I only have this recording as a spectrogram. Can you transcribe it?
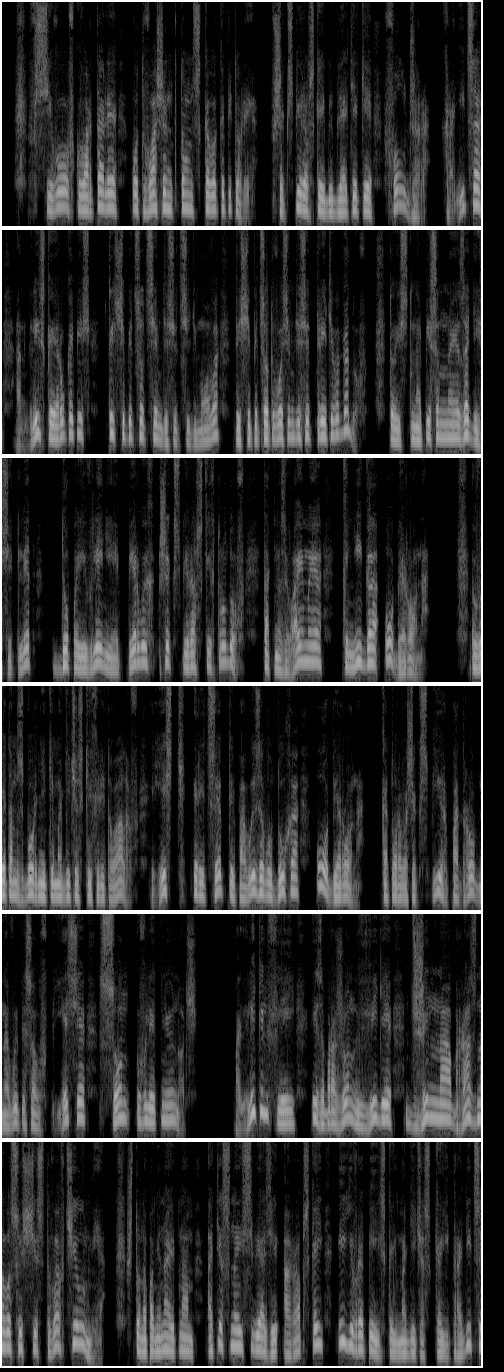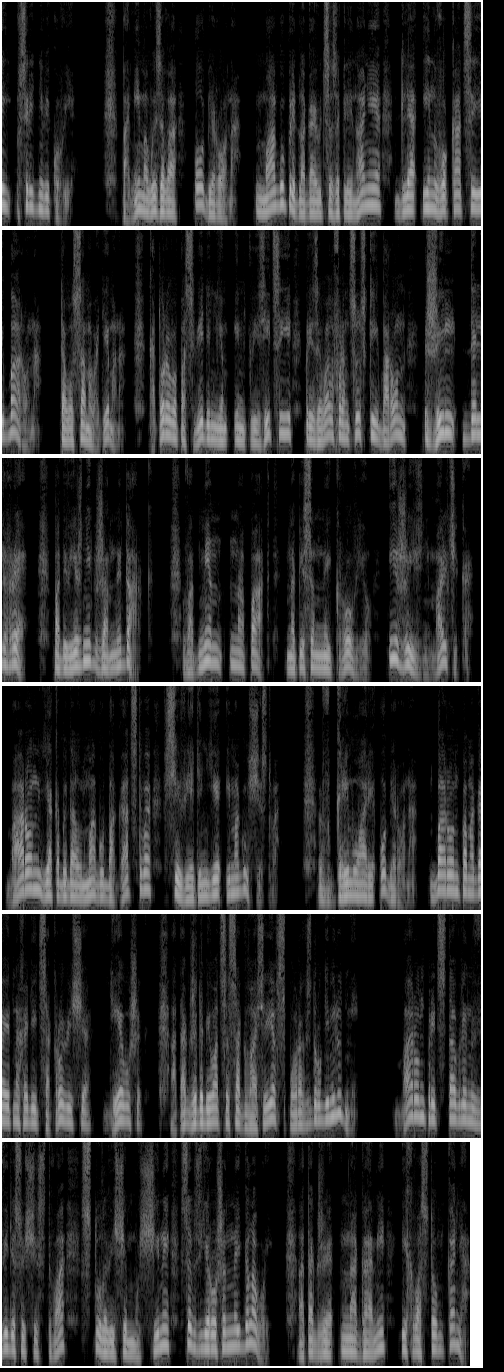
Всего в квартале от Вашингтонского Капитолия в шекспировской библиотеке Фолджера хранится английская рукопись 1577-1583 годов, то есть написанная за 10 лет до появления первых шекспировских трудов, так называемая «Книга Оберона». В этом сборнике магических ритуалов есть рецепты по вызову духа Оберона, которого Шекспир подробно выписал в пьесе «Сон в летнюю ночь». Повелитель фей изображен в виде джиннообразного существа в челме, что напоминает нам о тесной связи арабской и европейской магической традиций в Средневековье. Помимо вызова Оберона, магу предлагаются заклинания для инвокации барона, того самого демона, которого, по сведениям Инквизиции, призывал французский барон Жиль дель Ре, подвижник Жанны Д'Арк. В обмен на пакт, написанный кровью, и жизнь мальчика, барон якобы дал магу богатство, всеведение и могущество. В гримуаре Оберона барон помогает находить сокровища, девушек, а также добиваться согласия в спорах с другими людьми. Барон представлен в виде существа с туловищем мужчины со взъерошенной головой, а также ногами и хвостом коня.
